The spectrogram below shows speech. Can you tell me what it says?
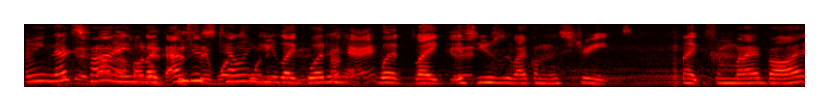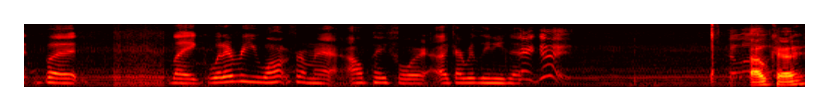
I mean that's fine. Like I'm just telling you like what is what like it's usually like on the streets. Like from what I bought, but like whatever you want from it, I'll pay for it. Like I really need it. Okay, good. Okay.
